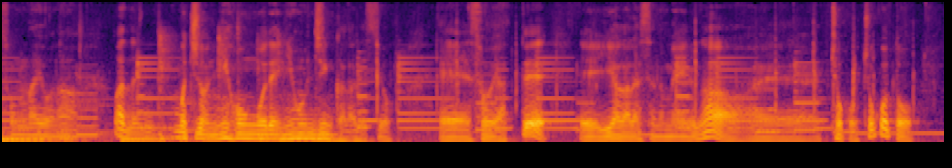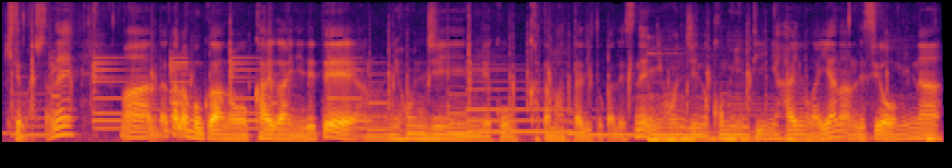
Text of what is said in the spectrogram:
そんなような、まあ、もちろん日本語で日本人からですよ、えー、そうやってえ嫌がらせのメールが、えちょこちょこと来てましたね。まあ、だから僕はあの海外に出てあの日本人でこう固まったりとかですね日本人のコミュニティに入るのが嫌なんですよみんな、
